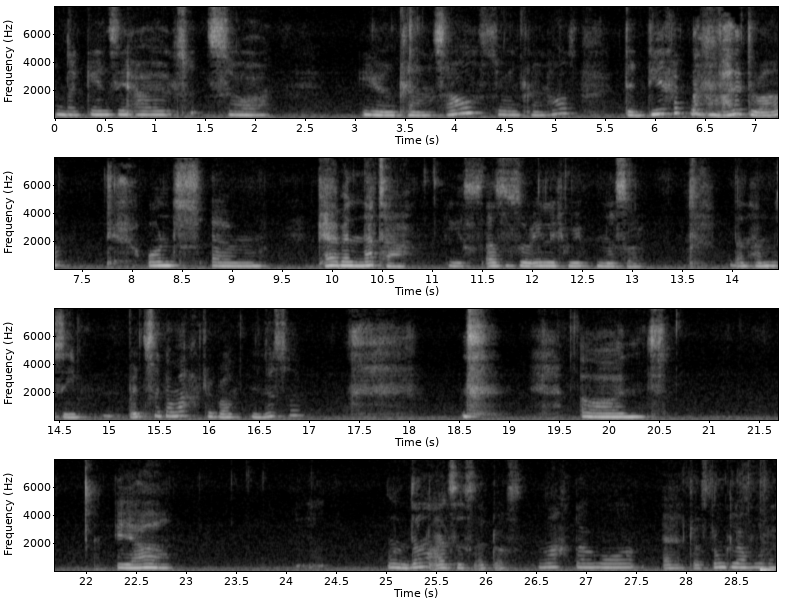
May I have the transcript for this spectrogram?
Und dann gehen sie halt zu ihrem kleines Haus, zu ihrem kleinen Haus, der direkt am Wald war. Und ähm, Cabin Nutter hieß, also so ähnlich wie Nüsse. Dann haben sie Witze gemacht über Nüsse. Und ja. Und dann, als es etwas Nachter wurde, etwas dunkler wurde,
